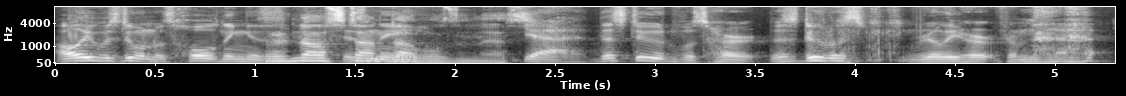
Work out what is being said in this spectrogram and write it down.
All he was doing was holding his. There's no stunt knee. doubles in this. Yeah, this dude was hurt. This dude was really hurt from that.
